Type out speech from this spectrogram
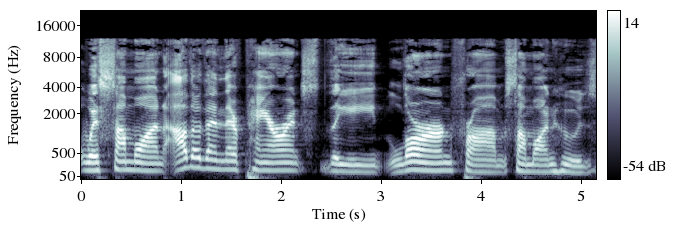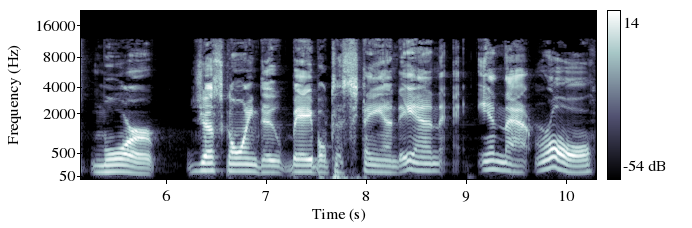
with someone other than their parents, the learn from someone who's more just going to be able to stand in in that role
